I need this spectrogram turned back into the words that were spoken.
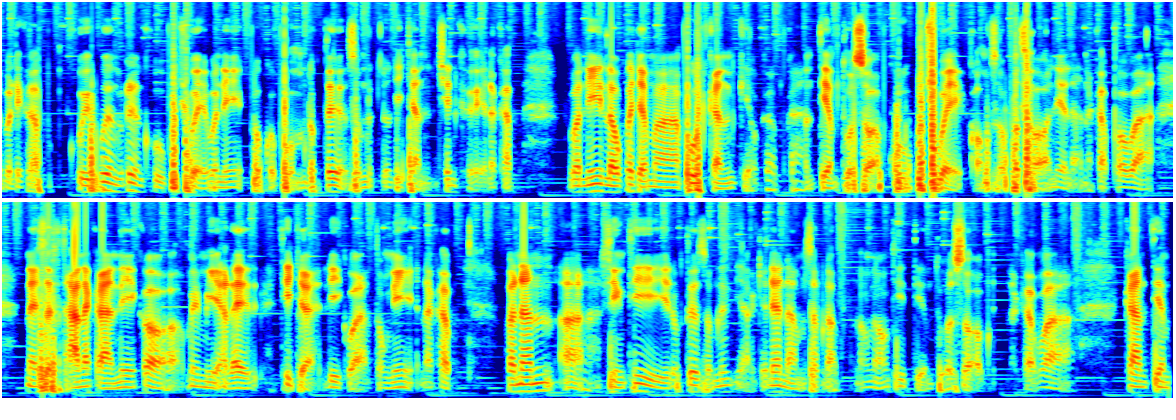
สวัสดีครับ คุยเรื่องเรื่องครูผู้ช่วยวันนี้พบกับผม ดรสมนึกดนทิจันทร์เช่นเคยนะครับ วันนี้เราก็จะมาพูดกันเกี่ยวกับการเตรียมตรวจสอบครูผู้ช่วยของสพทเนี่ยแหละนะครับ เพราะว่าในสถานการณ์นี้ก็ไม่มีอะไรที่จะดีกว่าตรงนี้นะครับ เพราะนั้นสิ่งที่ดรสมนึกอยากจะแนะนำสำหรับน้องๆที่เตรียมตรวจสอบนะครับว่า การเตรียม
